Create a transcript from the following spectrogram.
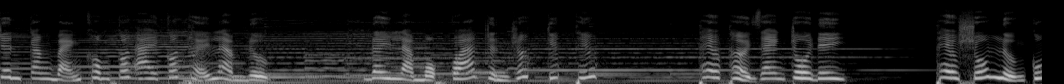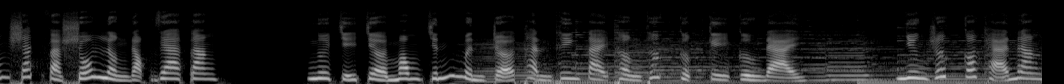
Trên căn bản không có ai có thể làm được. Đây là một quá trình rất kiếp thiết. Theo thời gian trôi đi, Theo số lượng cuốn sách và số lần đọc gia tăng, Ngươi chỉ chờ mong chính mình trở thành thiên tài thần thức cực kỳ cường đại. Nhưng rất có khả năng,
